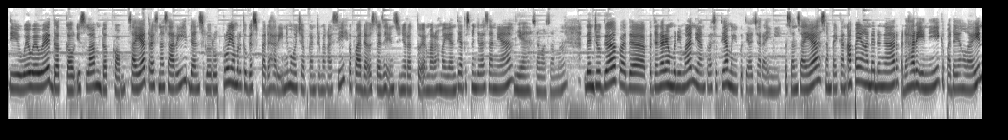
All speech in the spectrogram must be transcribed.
di www.gaulislam.com. Saya Tresna Sari dan seluruh kru yang bertugas pada hari ini mengucapkan terima kasih kepada Ustazah Insinyur Ratu Erma Rahmayanti atas penjelasannya Ya, sama-sama. dan juga pada pendengar yang beriman yang telah setia mengikuti acara ini. Pesan saya, sampaikan apa yang Anda dengar pada hari ini kepada yang lain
